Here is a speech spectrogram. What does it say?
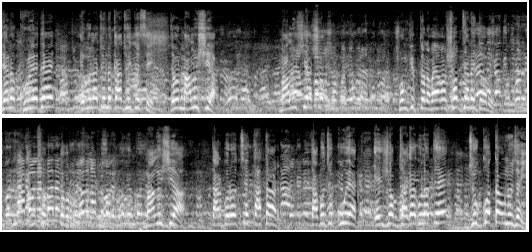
যেন খুলে দেয় এগুলোর জন্য কাজ হইতেছে। যেমন মালয়েশিয়া। সংক্ষিপ্ত না ভাই আমার সব জানাইতে হবে। মালয়েশিয়া। তারপর হচ্ছে কাতার, তারপর হচ্ছে কুয়েত। এইসব জায়গাগুলোতে যোগ্যতা অনুযায়ী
